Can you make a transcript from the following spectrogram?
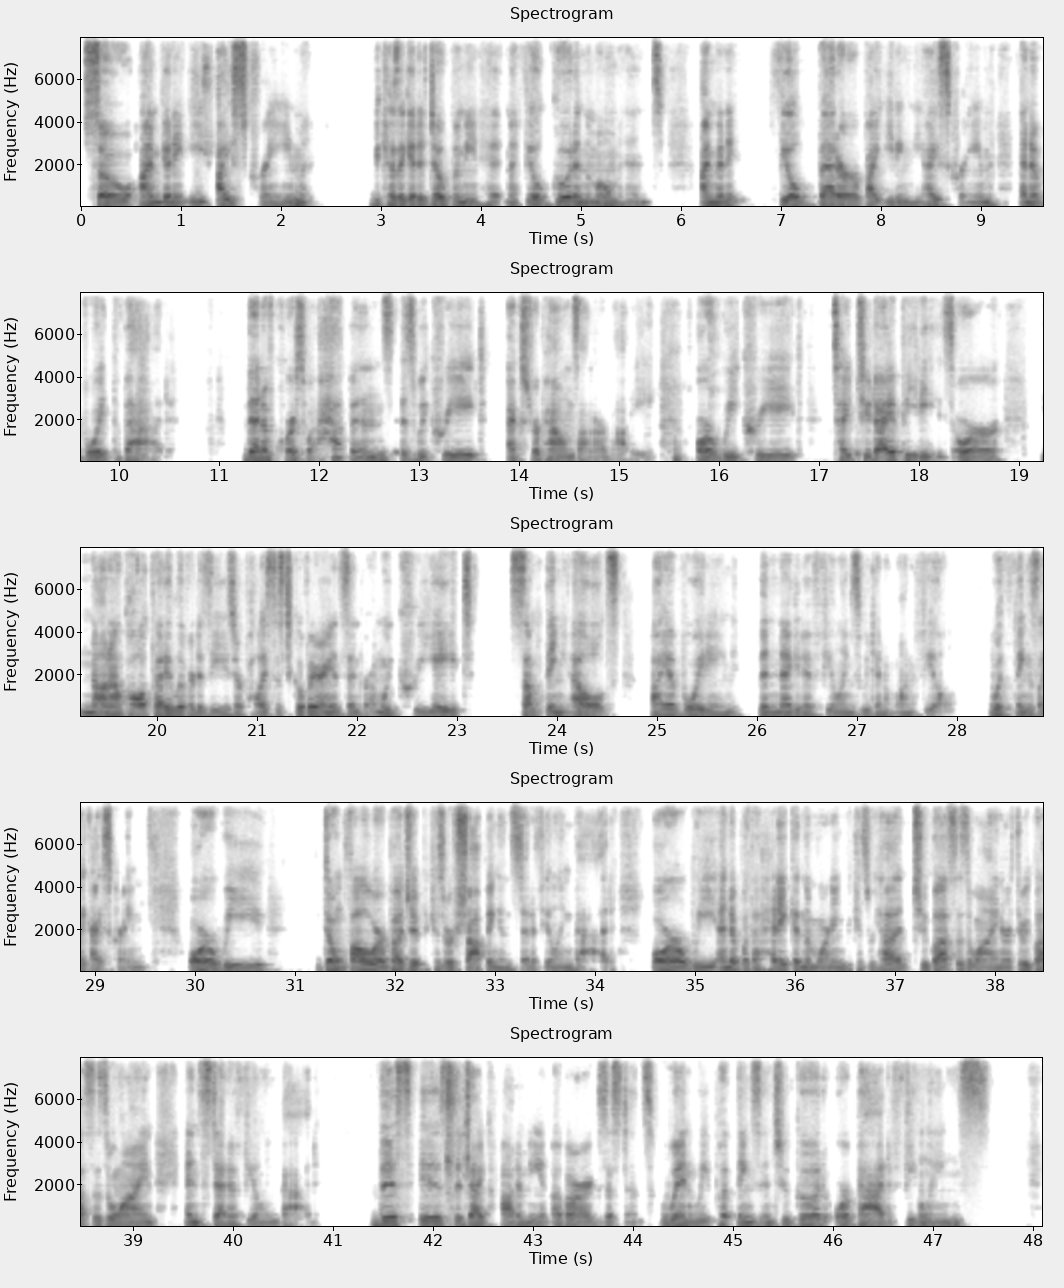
So I'm going to eat ice cream because I get a dopamine hit and I feel good in the moment, I'm going to feel better by eating the ice cream and avoid the bad. Then, of course, what happens is we create extra pounds on our body, or we create type 2 diabetes, or non alcoholic fatty liver disease, or polycystic ovarian syndrome. We create something else by avoiding the negative feelings we didn't want to feel with things like ice cream, or we don't follow our budget because we're shopping instead of feeling bad. Or we end up with a headache in the morning because we had two glasses of wine or three glasses of wine instead of feeling bad. This is the dichotomy of our existence. When we put things into good or bad feelings,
